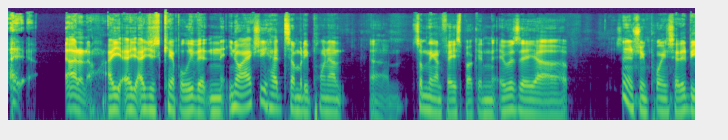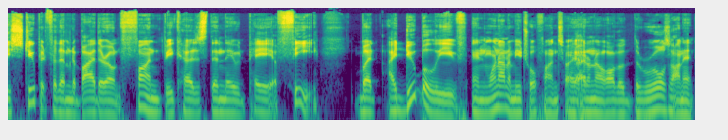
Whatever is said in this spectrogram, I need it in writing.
I, I don't know. I, I, I just can't believe it. And you know, I actually had somebody point out um, something on Facebook, and it was a uh, it's an interesting point. He said it'd be stupid for them to buy their own fund because then they would pay a fee. But I do believe, and we're not a mutual fund, so I, I don't know all the, the rules on it.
